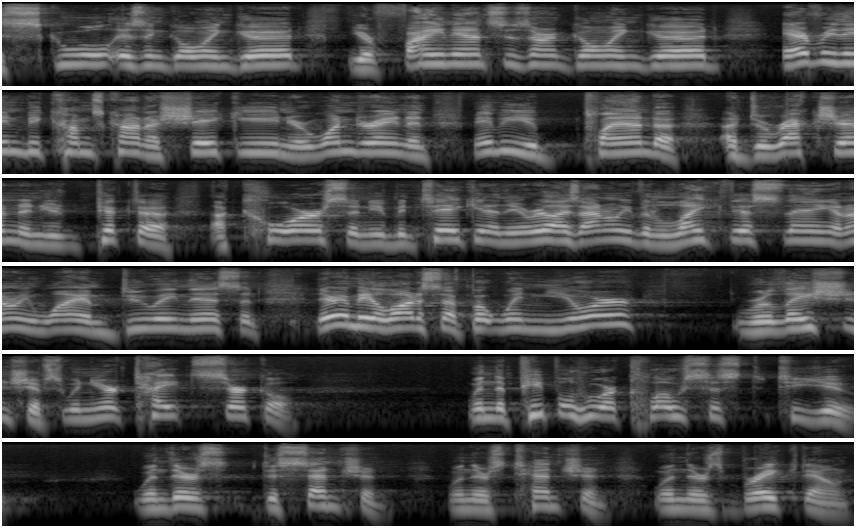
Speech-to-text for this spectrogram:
school isn't going good, your finances aren't going good, everything becomes kind of shaky, and you're wondering, and maybe you planned a, a direction and you picked a, a course and you've been taking, and you realize, I don't even like this thing, and I don't even know why I'm doing this, and there can be a lot of stuff. But when your relationships, when your tight circle, when the people who are closest to you, when there's dissension, when there's tension, when there's breakdown,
